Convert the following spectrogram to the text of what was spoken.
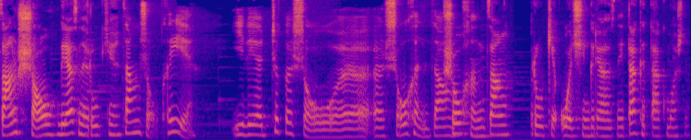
«цанг шоу» – грязные руки. «Цанг шоу» – или «чека шоу» – «шоу хэн цанг». «Шоу хэн цанг» – руки очень грязные. Так, и так можно.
